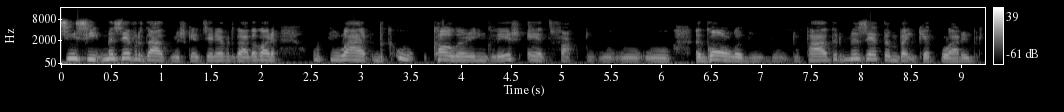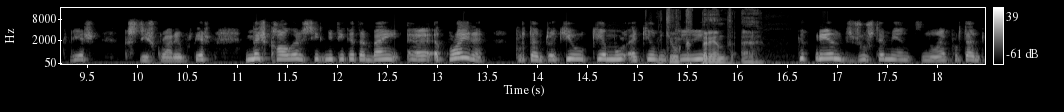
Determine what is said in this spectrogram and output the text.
Sim, sim, mas é verdade, mas quer dizer, é verdade. Agora, o colar, o collar em inglês é de facto o, o, a gola do, do, do, padre, mas é também, que é colar em português, que se diz colar em português, mas collar significa também uh, a coleira. Portanto, aquilo que, aquilo, aquilo que, que prende a que prende justamente, não é? Portanto,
